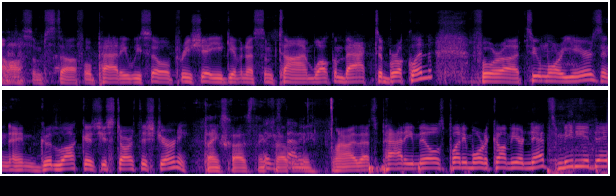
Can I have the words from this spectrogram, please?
awesome stuff. Well, Patty, we so appreciate you giving us some time. Welcome back to Brooklyn for uh, two more years, and, and good luck as you start this journey. Thanks, guys. Thanks, Thanks for having Patty. me. All right, that's Patty Mills. Plenty more to come here. Nets Media Day.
